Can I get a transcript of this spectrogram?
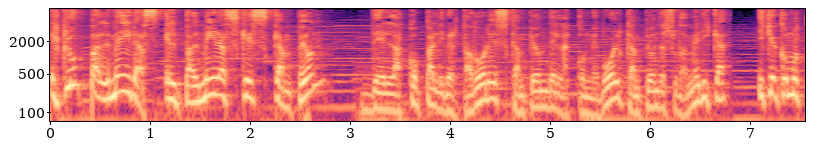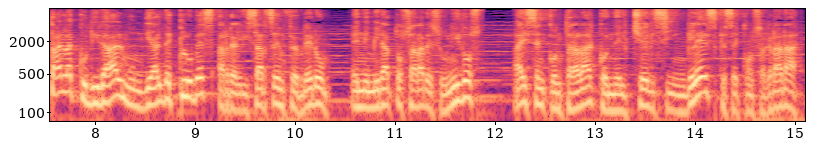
el Club Palmeiras, el Palmeiras que es campeón de la Copa Libertadores, campeón de la Conmebol, campeón de Sudamérica y que como tal acudirá al Mundial de Clubes a realizarse en febrero en Emiratos Árabes Unidos Ahí se encontrará con el Chelsea inglés, que se consagrará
